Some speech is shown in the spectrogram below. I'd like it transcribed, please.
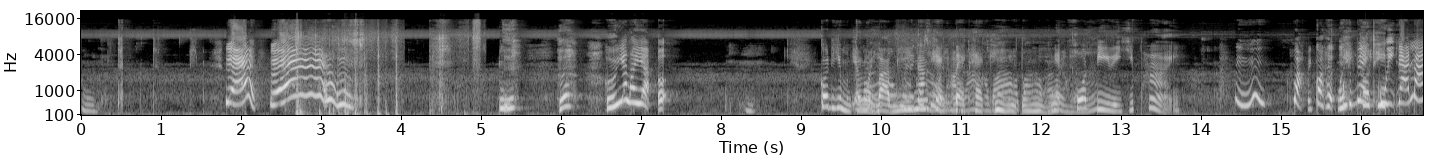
อืมเอ๊ะเอ๊ะเฮ้ยเฮ้ยอะไรอะเออก็ดีเหมือนกันบาร์บี้นั่งแหกแตกแหกหีอยู่ตรงนี้เนี่ยโคตรดีเลยชิบหาย อืม ฝากไปก่อนเถอะมันจเบรกคุนะนะ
